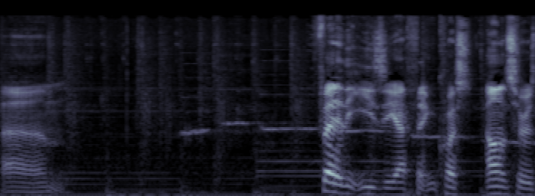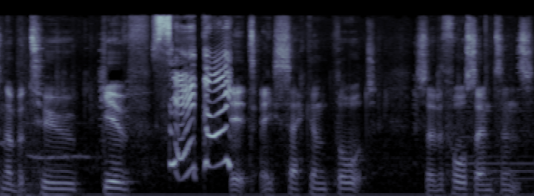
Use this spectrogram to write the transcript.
Um, fairly easy, I think. Quest- answer is number two. Give it a second thought. So the full sentence.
